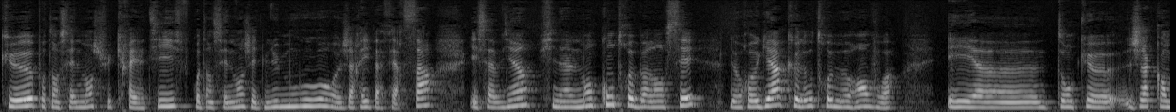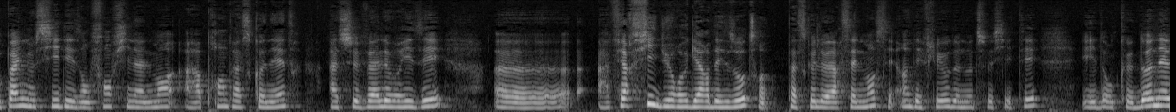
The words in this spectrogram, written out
que potentiellement je suis créatif, potentiellement j'ai de l'humour, j'arrive à faire ça, et ça vient finalement contrebalancer le regard que l'autre me renvoie. Et euh, donc euh, j'accompagne aussi des enfants finalement à apprendre à se connaître, à se valoriser, euh, à faire fi du regard des autres, parce que le harcèlement c'est un des fléaux de notre société, et donc donner,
